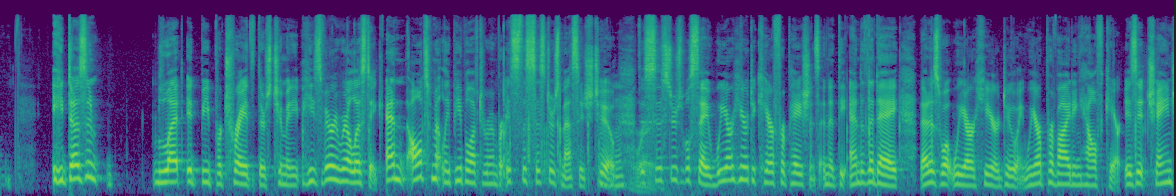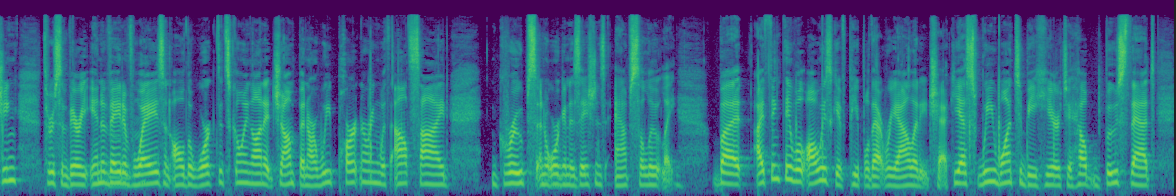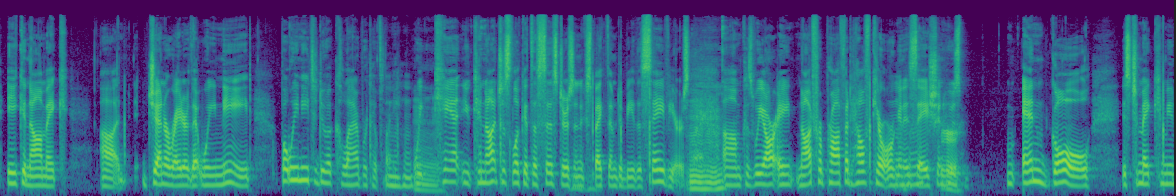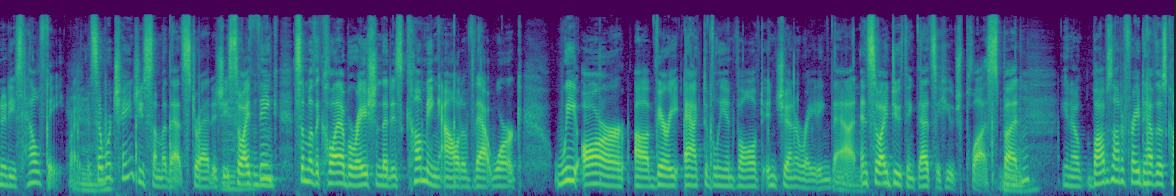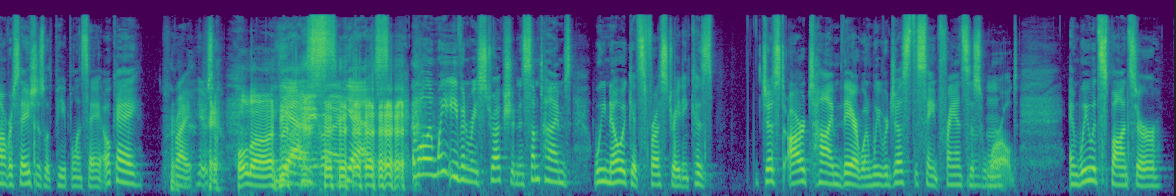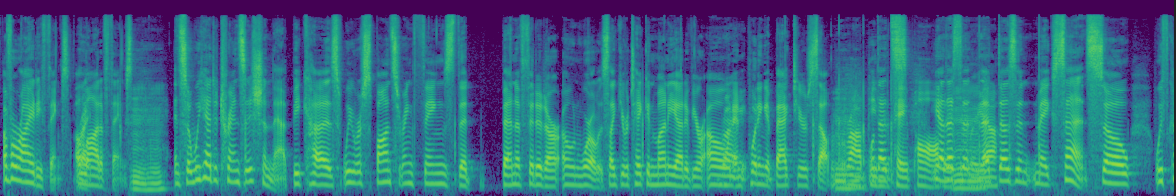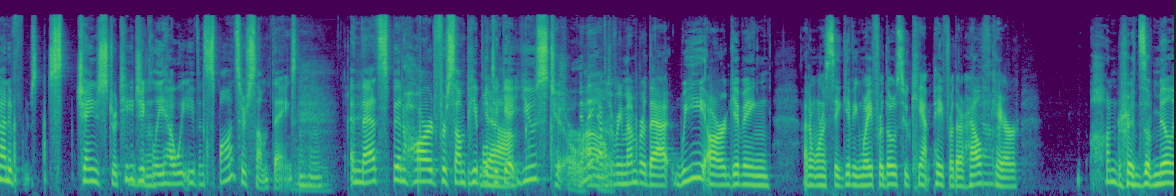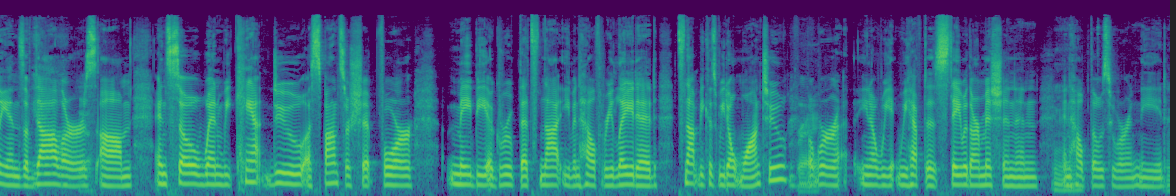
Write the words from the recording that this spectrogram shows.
he doesn't let it be portrayed that there's too many. He's very realistic. And ultimately, people have to remember it's the sisters' message, too. The sisters will say, We are here to care for patients. And at the end of the day, that is what we are here doing. We are providing health care. Is it changing through some very innovative ways and all the work that's going on at Jump? And are we partnering with outside groups and organizations? Absolutely. But I think they will always give people that reality check. Yes, we want to be here to help boost that economic uh, generator that we need, but we need to do it collaboratively. Mm-hmm. We mm-hmm. can't, you cannot just look at the sisters and expect them to be the saviors, mm-hmm. um, because we are a not-for-profit healthcare organization whose end goal is to make communities healthy. right And so we're mm-hmm. changing some of that strategy. So I mm-hmm. think some of the collaboration that is coming out of that work, we are uh, very actively involved in generating that. Mm-hmm. And so I do think that's a huge plus. But, you know, Bob's not afraid to have those conversations with people and say, okay, Right. here's Hold on. Yes, yes. And well, and we even restructured, and sometimes we know it gets frustrating because just our time there when we were just the St. Francis world, and we would sponsor a variety of things, a Right. lot of things. Mm-hmm. And so we had to transition that because we were sponsoring things that benefited our own world. It's like you were taking money out of your own and putting it back to yourself. Mm-hmm. Rob Well, needed that's- pay Paul, Yeah, that's basically, that yeah. doesn't make sense. So we've kind of s- changed strategically how we even sponsor some things. And that's been hard for some people Yeah. to get used to. And they have to um, remember that we are giving, I don't want to say giving way for those who can't pay for their health care, hundreds of millions of dollars. Um, and so when we can't do a sponsorship for maybe a group that's not even health related, it's not because we don't want to, but we're, you know, we, we have to stay with our mission and, and help those who are in need.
